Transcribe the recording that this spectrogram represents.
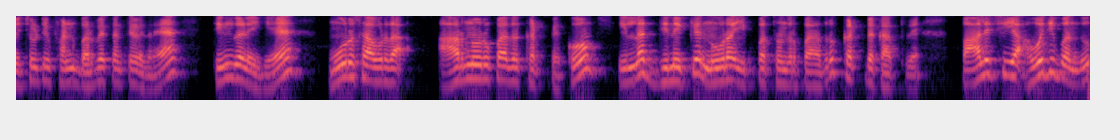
ಮೆಚುರಿಟಿ ಫಂಡ್ ಬರ್ಬೇಕಂತ ಹೇಳಿದ್ರೆ ತಿಂಗಳಿಗೆ ಮೂರು ಸಾವಿರದ ಆರ್ನೂರು ರೂಪಾಯಿ ಆದ್ರೂ ಕಟ್ಟಬೇಕು ಇಲ್ಲ ದಿನಕ್ಕೆ ನೂರ ಇಪ್ಪತ್ತೊಂದು ರೂಪಾಯಿ ಆದರೂ ಕಟ್ಟಬೇಕಾಗ್ತದೆ ಪಾಲಿಸಿಯ ಅವಧಿ ಬಂದು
